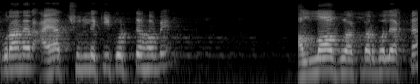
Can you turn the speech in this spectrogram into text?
কোরআনের আয়াত শুনলে কি করতে হবে? আল্লাহ আকবার বলে একটা।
